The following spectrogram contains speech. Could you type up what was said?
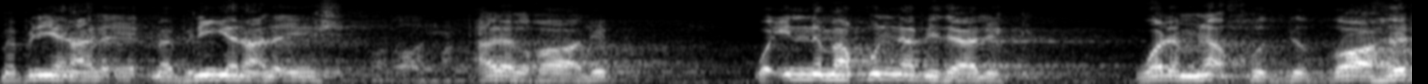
مبنيا على إيه؟ مبنيا على إيش؟ على الغالب وإنما قلنا بذلك ولم نأخذ بالظاهر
